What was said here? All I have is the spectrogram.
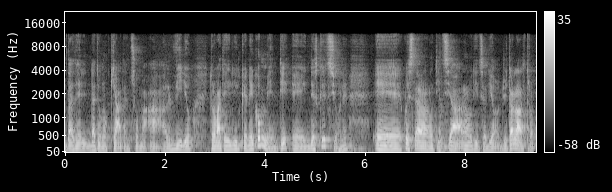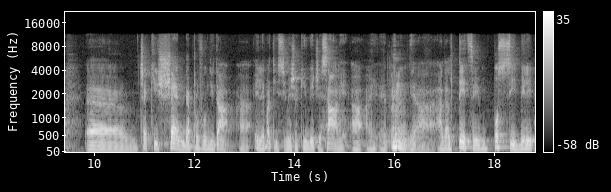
date, date un'occhiata insomma al video, trovate il link nei commenti e in descrizione. E questa era la notizia, la notizia di oggi. Tra l'altro eh, c'è chi scende a profondità eh, elevatissime, c'è chi invece sale a, a, a, ad altezze impossibili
